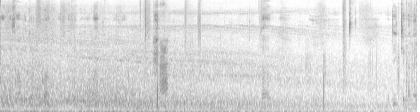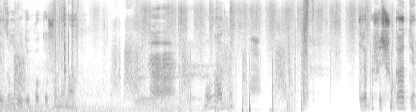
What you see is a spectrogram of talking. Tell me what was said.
Треба з вами торгувати, можна торгувати. Так. М. От Тільки мене поки що нема. Ну ладно. Треба щось шукати.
